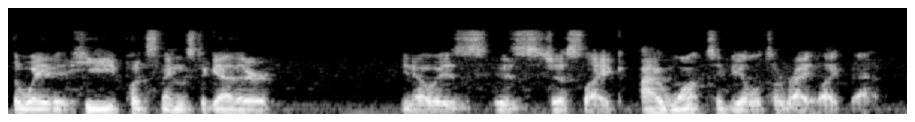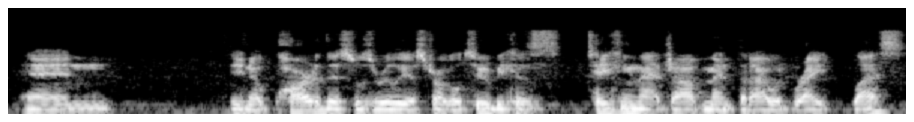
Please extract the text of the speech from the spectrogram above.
the way that he puts things together you know is is just like I want to be able to write like that and you know, part of this was really a struggle too because taking that job meant that I would write less.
